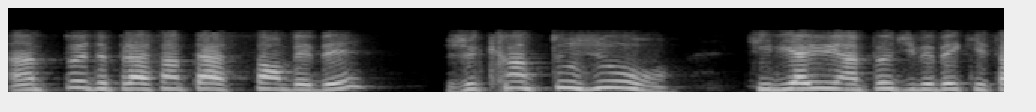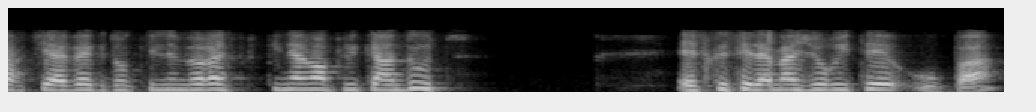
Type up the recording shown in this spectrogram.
un peu de placenta sans bébé, je crains toujours qu'il y a eu un peu du bébé qui est sorti avec, donc il ne me reste finalement plus qu'un doute. Est-ce que c'est la majorité ou pas?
